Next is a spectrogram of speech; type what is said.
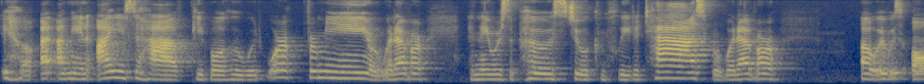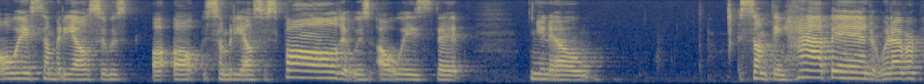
you know, I, I mean, I used to have people who would work for me or whatever, and they were supposed to complete a task or whatever. Oh, it was always somebody else. It was uh, somebody else's fault. It was always that, you know, something happened or whatever.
